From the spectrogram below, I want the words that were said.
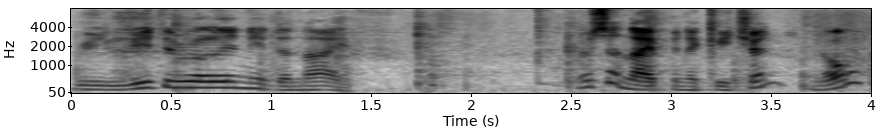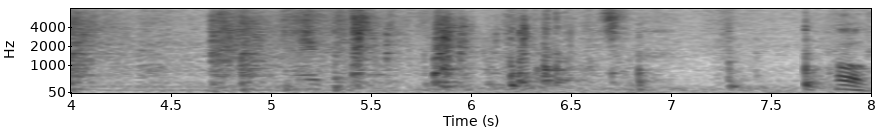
We literally need a knife. There's a knife in the kitchen? No? Oh,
